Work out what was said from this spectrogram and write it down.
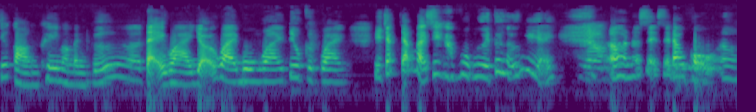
chứ còn khi mà mình cứ tệ hoài dở hoài buồn hoài tiêu cực hoài thì chắc chắn bạn sẽ gặp một người tương ứng như vậy Dạ. ờ, nó sẽ sẽ đau khổ ờ.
